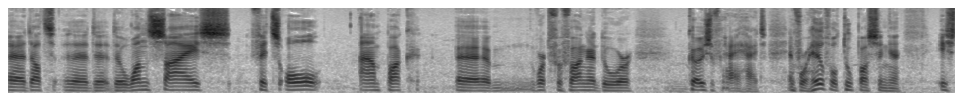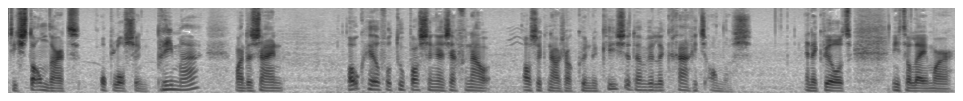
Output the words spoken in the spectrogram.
uh, dat uh, de, de one size fits all aanpak ehm, wordt vervangen door keuzevrijheid. En voor heel veel toepassingen is die standaard oplossing prima. Maar er zijn ook heel veel toepassingen die zeggen van nou, als ik nou zou kunnen kiezen, dan wil ik graag iets anders. En ik wil het niet alleen maar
